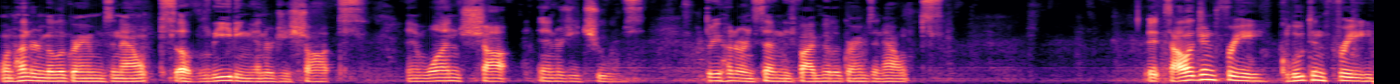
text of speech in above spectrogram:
100 milligrams an ounce of leading energy shots and one shot energy chews. 375 milligrams an ounce. It's allergen free gluten free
